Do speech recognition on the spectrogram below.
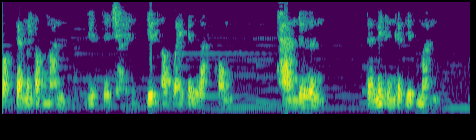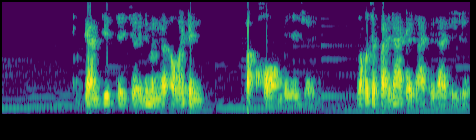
ก่อนแต่ไม่ต้องมั่น ยึดเฉยๆยึดเอาไว้เป็นหลักของทางเดิน แต่ไม่ถึงกับยึดมั่น การยึดเฉยๆนี่มันก็เอาไว้เป็นประคองไปเฉยๆเราก็จะไปได้ไปได้ไปได้เรื่อย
